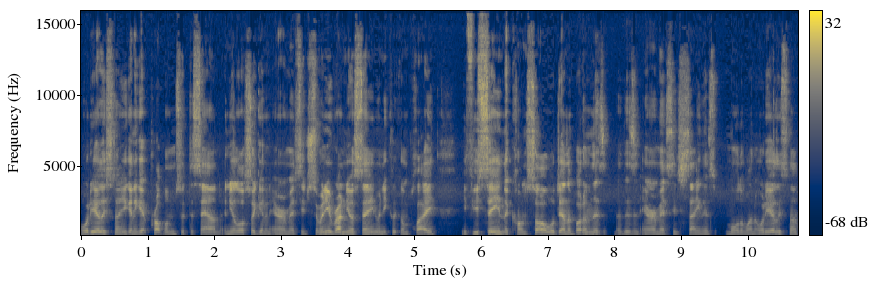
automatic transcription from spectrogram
audio listener, you're going to get problems with the sound and you'll also get an error message. So when you run your scene, when you click on play, if you see in the console or down the bottom there's, there's an error message saying there's more than one audio listener,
